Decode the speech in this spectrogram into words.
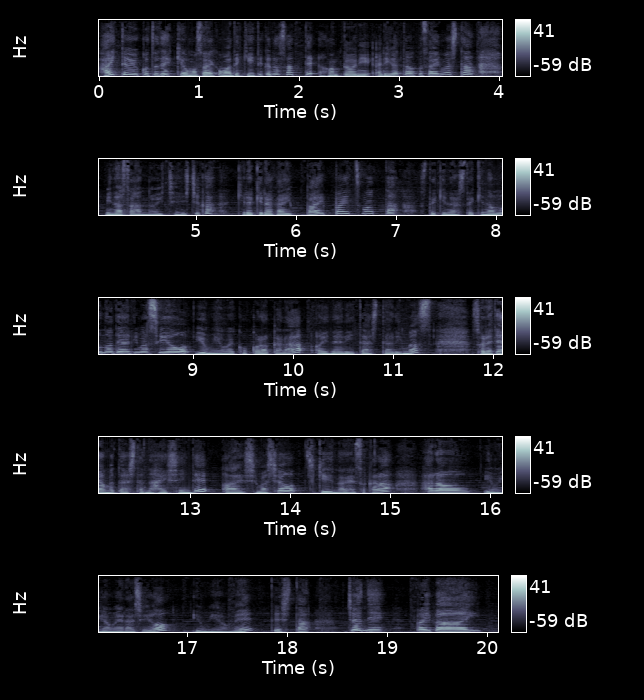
はいということで今日も最後まで聞いてくださって本当にありがとうございました。皆さんの一日がキラキラがいっぱいいっぱい詰まった素敵な素敵なものでありますよう弓嫁心からお祈りいたしております。それではまた明日の配信でお会いしましょう。地球のへそからハロー弓嫁ラジオ弓嫁でした。じゃあねバイバイ。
